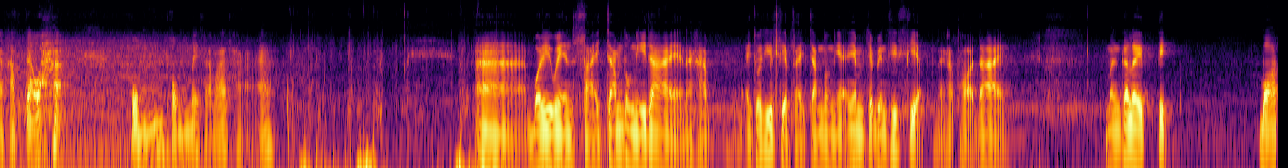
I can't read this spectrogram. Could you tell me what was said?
นะครับ แต่ว่าผมผมไม่สามารถหา อ่าบริเวณสายจัมตรงนี้ได้นะครับไอ้ตัวที่เสียบสายจัมตรงนี้ยเนี่ยมันจะเป็นที่เสียบนะครับ ถอดได้ มันก็เลยติดบอส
